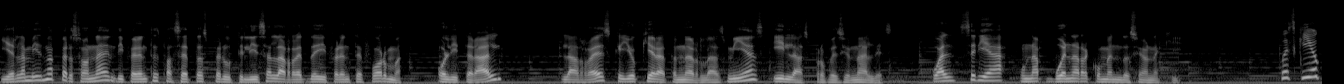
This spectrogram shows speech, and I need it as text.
y es la misma persona en diferentes facetas pero utiliza la red de diferente forma o literal las redes que yo quiera tener, las mías y las profesionales. ¿Cuál sería una buena recomendación aquí? Pues que yo,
